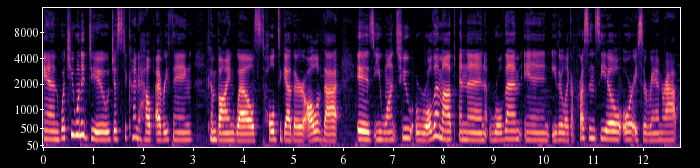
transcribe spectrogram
And what you want to do, just to kind of help everything combine well, hold together, all of that, is you want to roll them up and then roll them in either like a press and seal or a saran wrap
